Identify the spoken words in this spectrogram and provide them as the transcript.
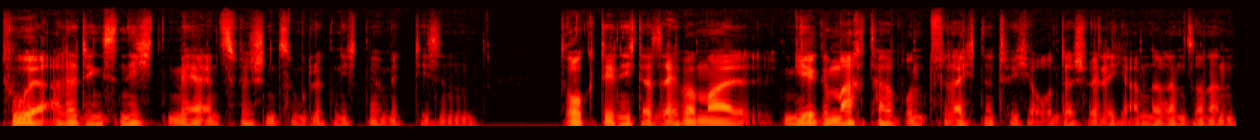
tue, allerdings nicht mehr inzwischen zum Glück nicht mehr mit diesem Druck, den ich da selber mal mir gemacht habe und vielleicht natürlich auch unterschwellig anderen, sondern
